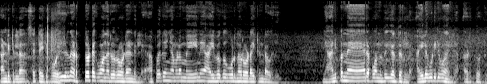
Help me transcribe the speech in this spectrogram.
കണ്ടിട്ടില്ല സെറ്റായിട്ട് പോയി. ഇവിടുന്ന് ഇടത്തോട്ടൊക്കെ പോകുന്നൊരു റോഡ് കണ്ടില്ലേ? അപ്പോൾ ഇത് നമ്മളെ മെയിൻ അയവൊക്കെ കൂടുന്ന റോഡായിട്ടുണ്ടാവും ഇത്. ഞാനിപ്പോൾ നേരെ പോകുന്നത് എതിറില്ല അതിലെ കൂടിയിട്ട് പോകുന്നില്ല അടുത്തോട്ട്.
